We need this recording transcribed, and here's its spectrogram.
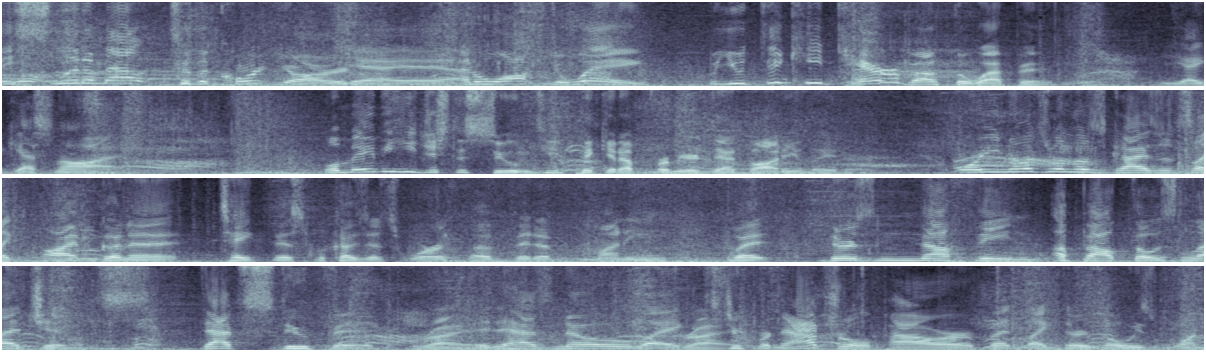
They slid him out to the courtyard Yeah, yeah, yeah. and walked away. But you'd think he'd care about the weapon. Yeah, I guess not. Well, maybe he just assumed he'd pick it up from your dead body later. Or you know, it's one of those guys that's like, I'm gonna take this because it's worth a bit of money, but there's nothing about those legends. That's stupid. Right. It has no like Right. supernatural power, but like there's always one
